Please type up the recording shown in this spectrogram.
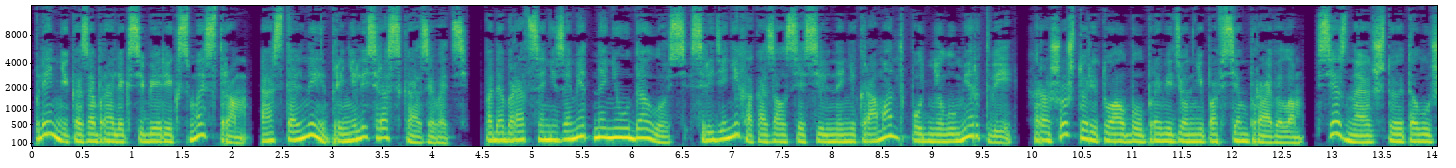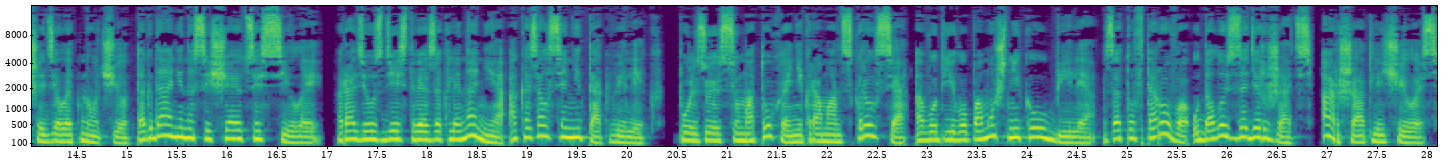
Пленника забрали к себе Рик с Местром, а остальные принялись рассказывать. Подобраться незаметно не удалось. Среди них оказался сильный некромант, поднял у мертвей. Хорошо, что ритуал был проведен не по всем правилам. Все знают, что это лучше делать ночью, тогда они насыщаются силой. Радиус действия заклинания оказался не так велик. Пользуясь суматохой, некромант скрылся, а вот его помощника убили. Зато второго удалось задержать. Арша отличилась.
